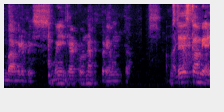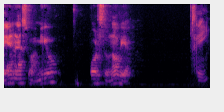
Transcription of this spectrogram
Va, mire, pues voy a iniciar con una pregunta. ¿Ustedes cambiarían a su amigo por su novia? Sí,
